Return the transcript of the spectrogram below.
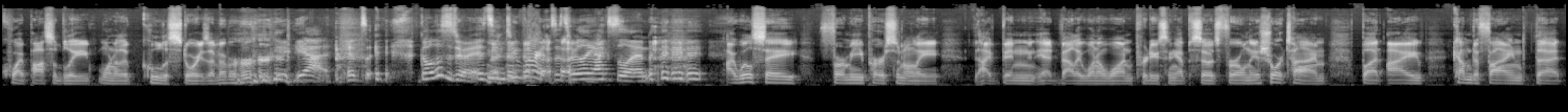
quite possibly one of the coolest stories I've ever heard. Yeah, it's go listen to it. It's in two parts. It's really excellent. I will say, for me personally, I've been at Valley 101 producing episodes for only a short time, but I come to find that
